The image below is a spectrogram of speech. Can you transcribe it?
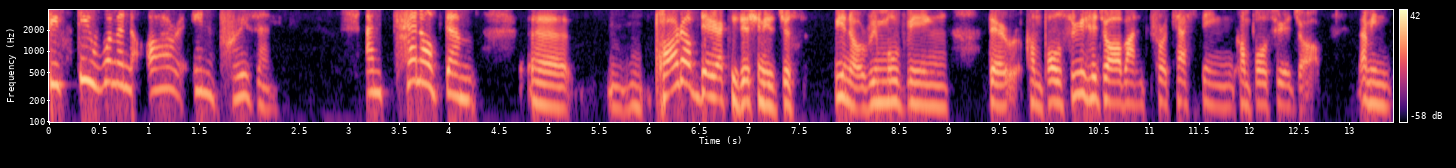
50 women are in prison, and 10 of them, uh, part of their accusation is just you know removing their compulsory hijab and protesting compulsory hijab. I mean,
